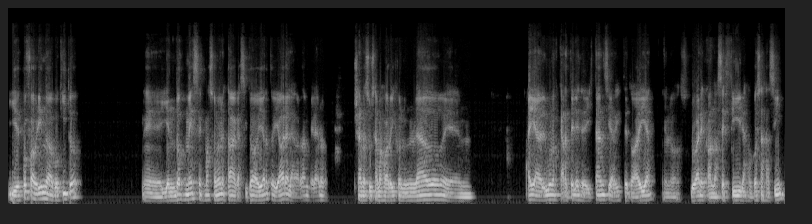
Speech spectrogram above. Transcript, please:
Y después fue abriendo a poquito, eh, y en dos meses más o menos estaba casi todo abierto, y ahora la verdad en verano ya no se usa más barbijo en ningún lado. Hay algunos carteles de distancia, viste, todavía, en los lugares cuando haces filas o cosas así.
